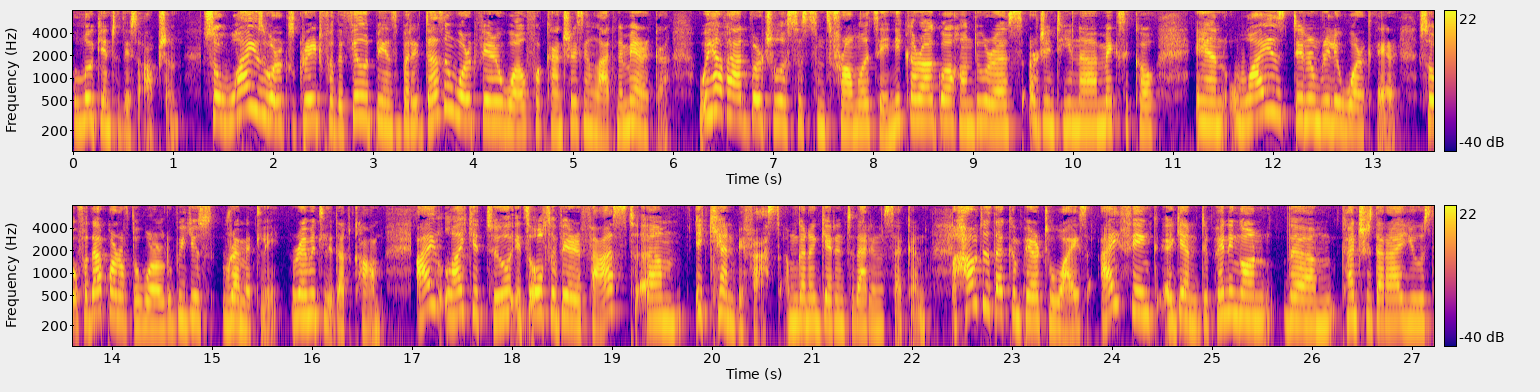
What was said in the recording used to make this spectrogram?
look into this option. So Wise works great for the Philippines, but it doesn't work very well for countries in Latin America. We have had virtual assistants from, let's say, Nicaragua, Honduras, Argentina, Mexico, and Wise didn't really work there. So for that part of the world, we use Remitly, remitly.com. I like it too. It's also very fast. Um, it can be fast. I'm going to get into that in a second. How does that compare to Wise? I think, again, depending on the um, countries that I used,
